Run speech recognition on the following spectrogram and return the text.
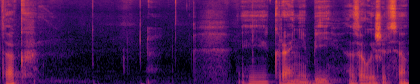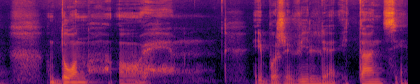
Так. І крайній бій залишився. Дон. Ой. І божевілля, і танці.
